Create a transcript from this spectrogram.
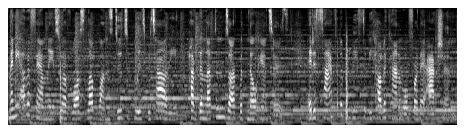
Many other families who have lost loved ones due to police brutality have been left in the dark with no answers. It is time for the police to be held accountable for their actions.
